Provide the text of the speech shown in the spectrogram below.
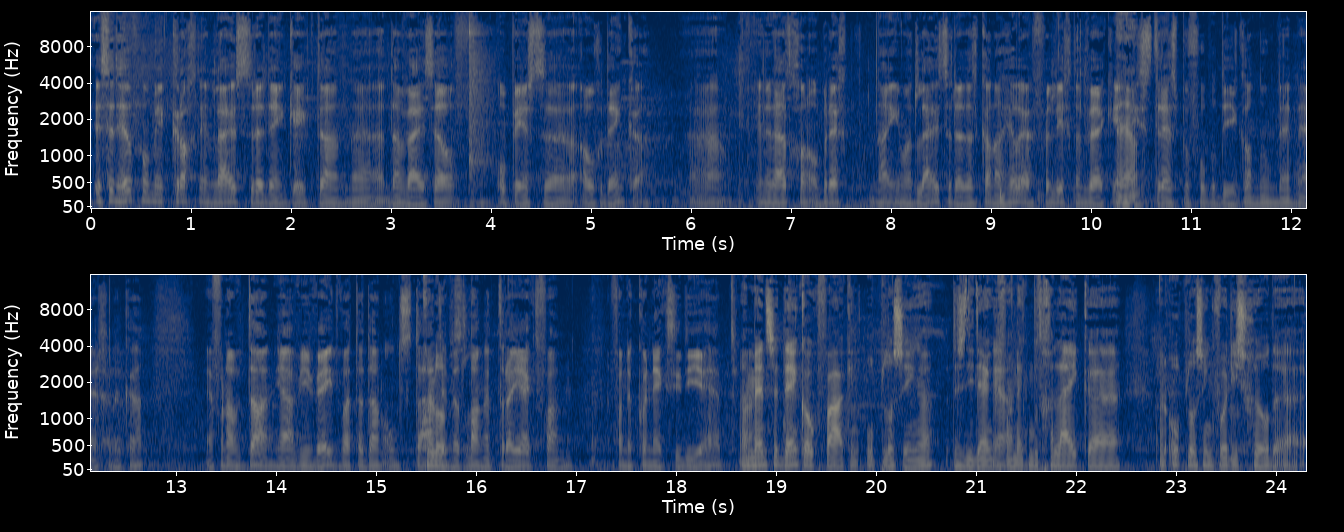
er zit heel veel meer kracht in luisteren, denk ik, dan, eh, dan wij zelf op eerste ogen denken. Eh, inderdaad, gewoon oprecht naar iemand luisteren. Dat kan al heel erg verlichtend werken in Ja. die stress bijvoorbeeld die je kan noemen en dergelijke. En vanaf dan, ja, wie weet wat er dan ontstaat Klopt. in dat lange traject van, van de connectie die je hebt. Maar mensen denken ook vaak in oplossingen. Dus die denken Ja. van ik moet gelijk eh, een oplossing voor die schulden. Eh,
